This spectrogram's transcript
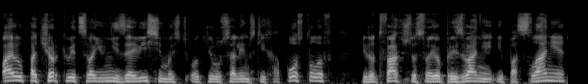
Павел подчеркивает свою независимость от иерусалимских апостолов и тот факт, что свое призвание и послание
